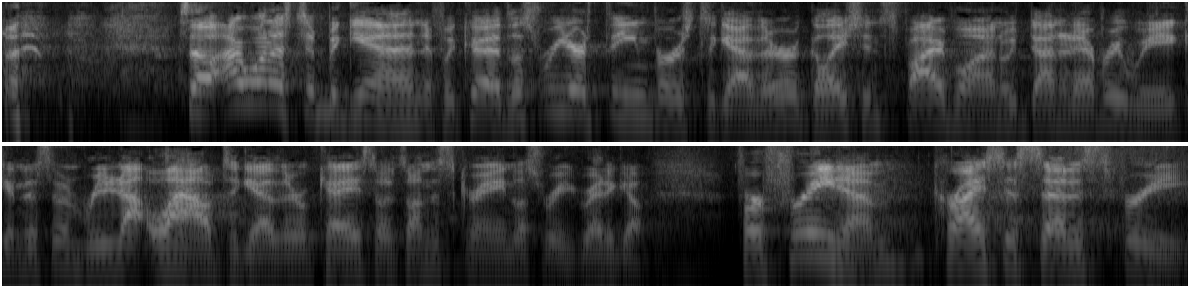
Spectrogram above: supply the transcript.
so I want us to begin, if we could. Let's read our theme verse together, Galatians 5.1. We've done it every week, and just read it out loud together, okay? So it's on the screen. Let's read. Ready to go. For freedom, Christ has set us free.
